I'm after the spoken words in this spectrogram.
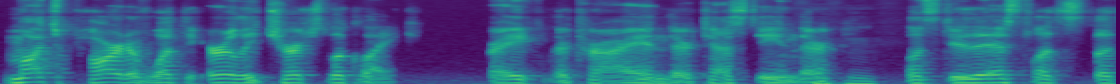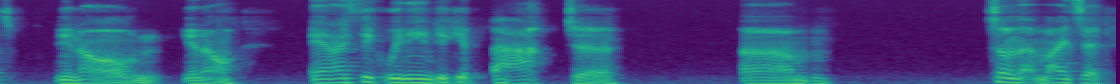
much part of what the early church looked like. Right? They're trying, they're testing, they're mm-hmm. let's do this, let's let's you know you know. And I think we need to get back to um, some of that mindset.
